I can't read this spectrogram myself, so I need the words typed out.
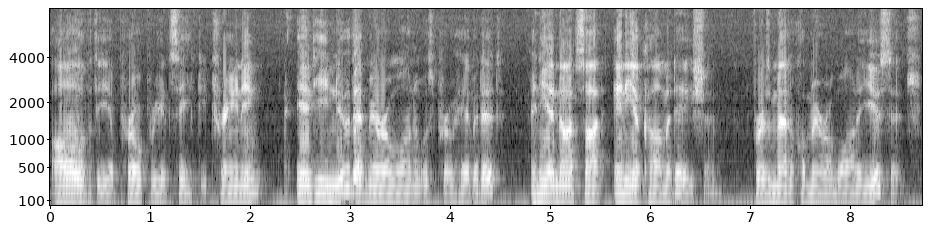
all of the appropriate safety training, and he knew that marijuana was prohibited, and he had not sought any accommodation for his medical marijuana usage.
